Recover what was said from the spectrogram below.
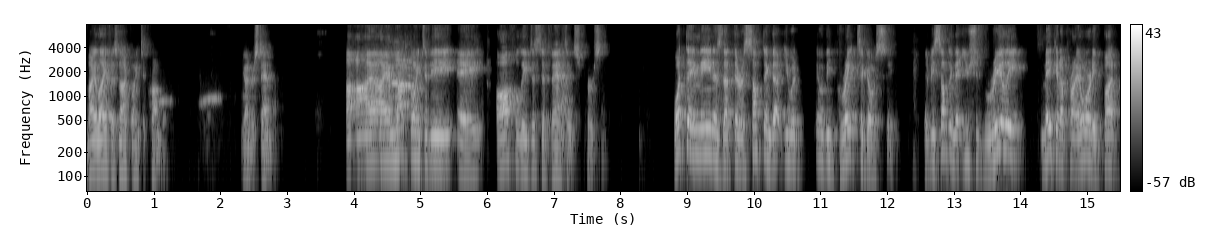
my life is not going to crumble. You understand that? I, I am not going to be a awfully disadvantaged person. What they mean is that there is something that you would it would be great to go see. It'd be something that you should really make it a priority, but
